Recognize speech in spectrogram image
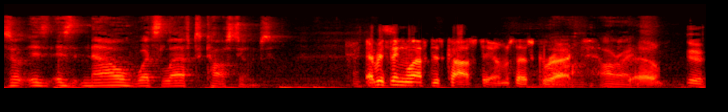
So is is now what's left costumes? Everything left is costumes. That's correct. All right. So do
